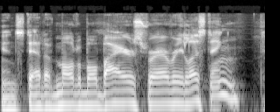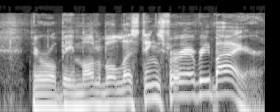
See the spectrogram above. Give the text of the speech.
Instead of multiple buyers for every listing, there will be multiple listings for every buyer.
